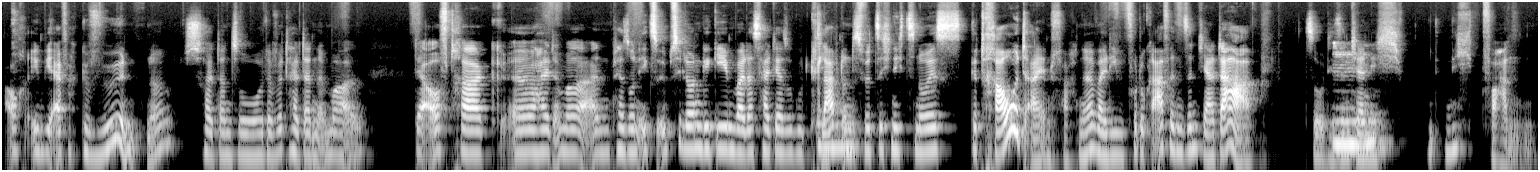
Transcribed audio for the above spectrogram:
auch irgendwie einfach gewöhnt. Ne? Das ist halt dann so, da wird halt dann immer der Auftrag äh, halt immer an Person XY gegeben, weil das halt ja so gut klappt mhm. und es wird sich nichts Neues getraut einfach, ne? Weil die Fotografinnen sind ja da. So, die mhm. sind ja mhm. nicht, nicht vorhanden.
